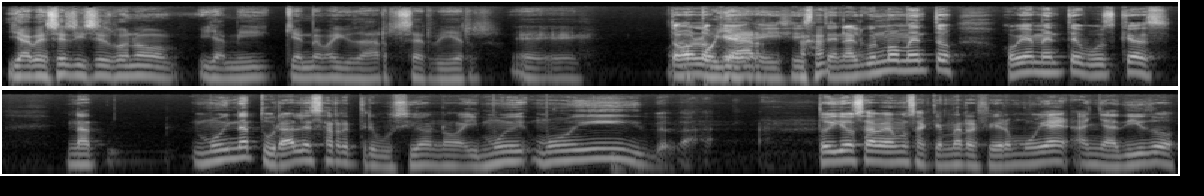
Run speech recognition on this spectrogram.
y a veces dices, bueno, ¿y a mí quién me va a ayudar a servir? Eh, todo lo que hiciste. En algún momento, obviamente, buscas muy natural esa retribución, ¿no? Y muy, muy. Tú y yo sabemos a qué me refiero, muy añadido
